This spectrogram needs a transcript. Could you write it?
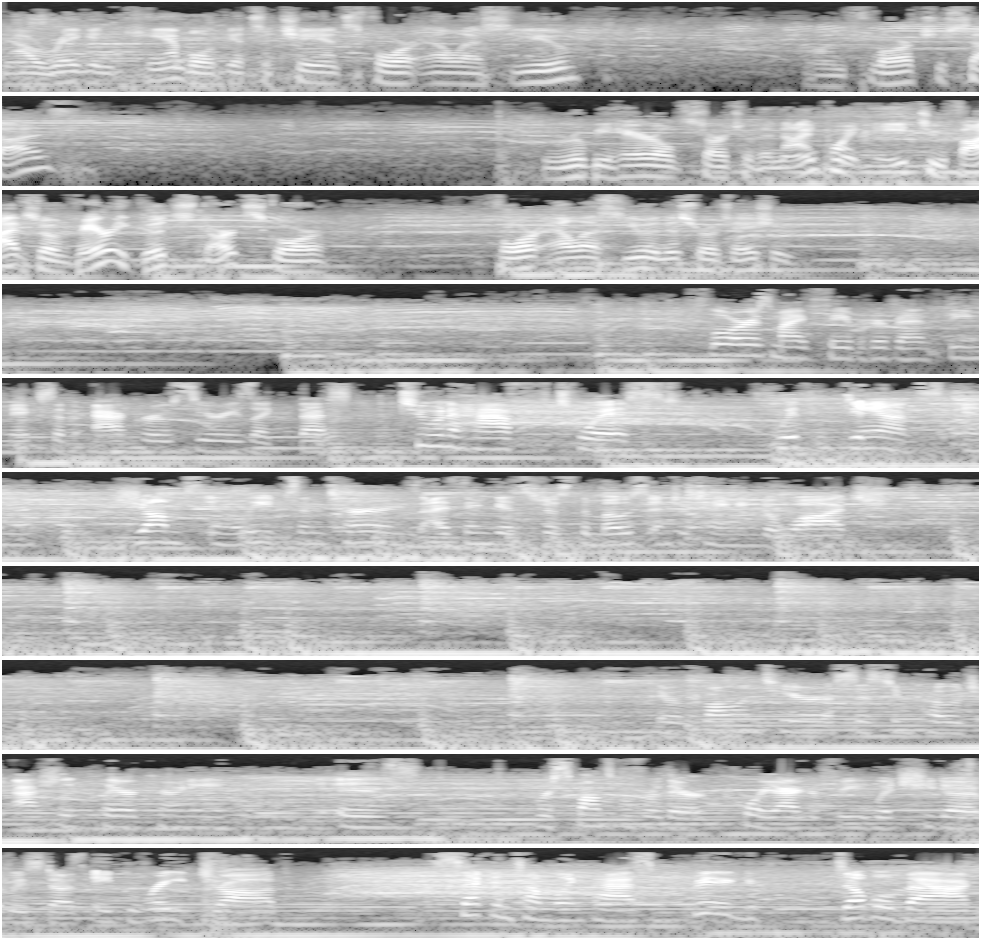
Now Reagan Campbell gets a chance for LSU on floor exercise. Ruby Harrold starts with a 9.825, so a very good start score for LSU in this rotation. Floor is my favorite event. The mix of acro series like this, two and a half twist with dance and jumps and leaps and turns. I think it's just the most entertaining to watch. Their volunteer assistant coach, Ashley Claire Kearney, is responsible for their choreography, which she always does a great job. Second tumbling pass, big double back.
